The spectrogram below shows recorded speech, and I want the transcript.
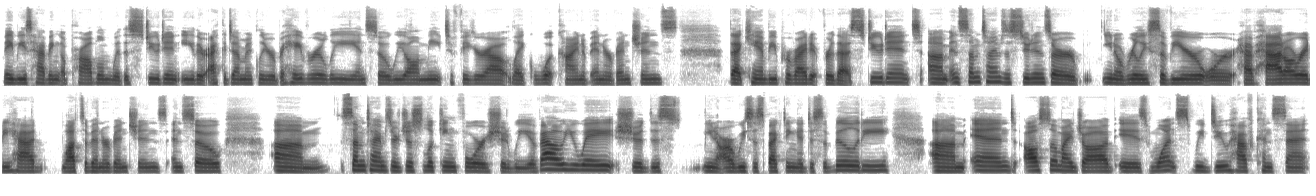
maybe is having a problem with a student, either academically or behaviorally. And so we all meet to figure out like what kind of interventions that can be provided for that student. Um, and sometimes the students are, you know, really severe or have had already had lots of interventions. And so um, sometimes they're just looking for should we evaluate? Should this, you know, are we suspecting a disability? Um, and also, my job is once we do have consent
